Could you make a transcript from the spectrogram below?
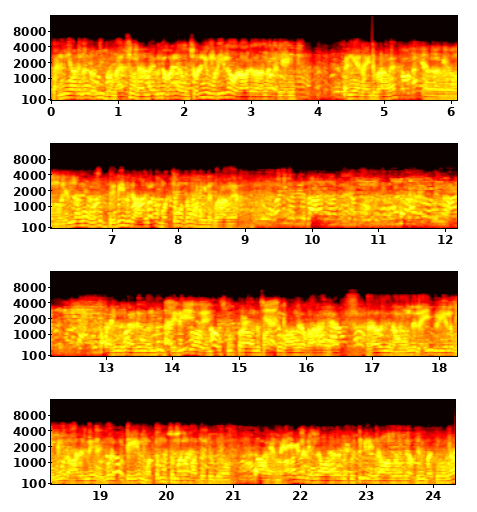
கன்னியாடுகள் வந்து இப்ப மேக்ஸிமம் நல்லா இங்க பாருங்க சொல்லி முடியல ஒரு ஆடு வேணா கன்னியாங்க கன்னியாடு வாங்கிட்டு போறாங்க. எல்லாமே வந்து பெரிய பெரிய ஆடுகள் மொத்த மொத்தமா வாங்கிட்டு போறாங்க. கன்னியாடு வந்து தெளிவா ரொம்ப சூப்பரா வந்து பார்த்து வாங்க வராங்க. அதாவது நம்ம வந்து லைவ் வீடியோல ஒவ்வொரு ஆடுகளையும் ஒவ்வொரு குட்டிகளையும் மொத்த மொத்தமா தான் பார்த்துட்டு இருக்கிறோம். ஆடுகள் என்ன வாங்குறது குட்டிகள் என்ன வாங்குறது அப்படின்னு பாத்தீங்கன்னா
